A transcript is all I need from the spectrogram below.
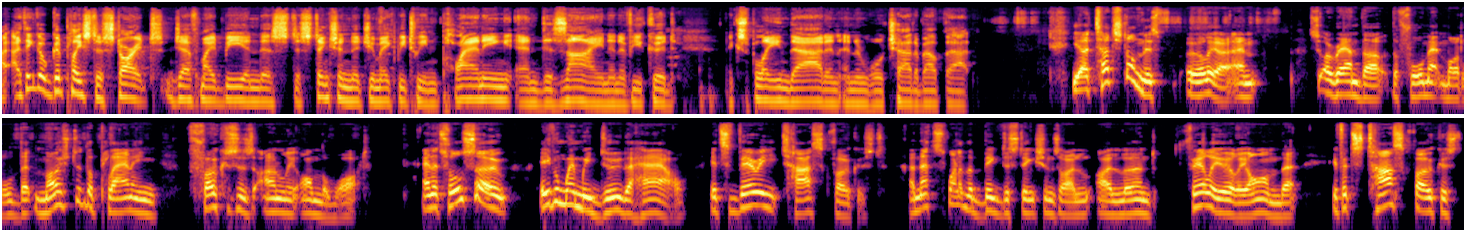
I, think a good place to start, Geoff, might be in this distinction that you make between planning and design, and if you could explain that, and, and then we'll chat about that. Yeah, I touched on this earlier, and so around the the 4MAT model that most of the planning focuses only on the what, and it's also even when we do the how, it's very task focused. And that's one of the big distinctions I, I learned fairly early on that if it's task focused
